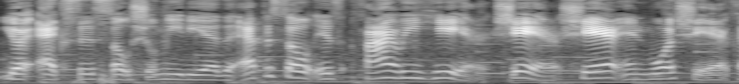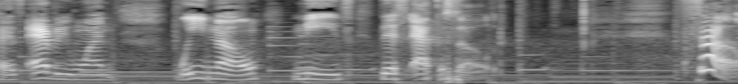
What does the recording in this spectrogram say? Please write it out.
your ex's social media. The episode is finally here. Share, share, and more share because everyone we know needs this episode. So,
